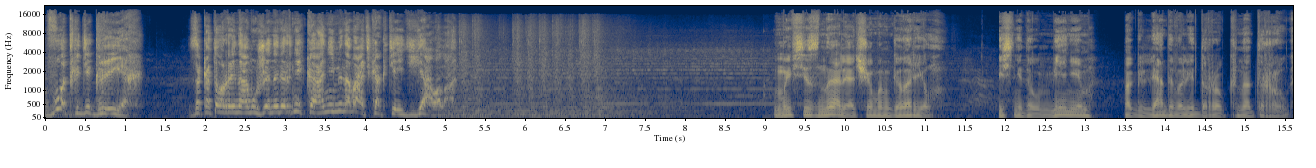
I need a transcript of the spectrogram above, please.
Вот где грех, за который нам уже наверняка не миновать когтей дьявола. Мы все знали, о чем он говорил, и с недоумением поглядывали друг на друга.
